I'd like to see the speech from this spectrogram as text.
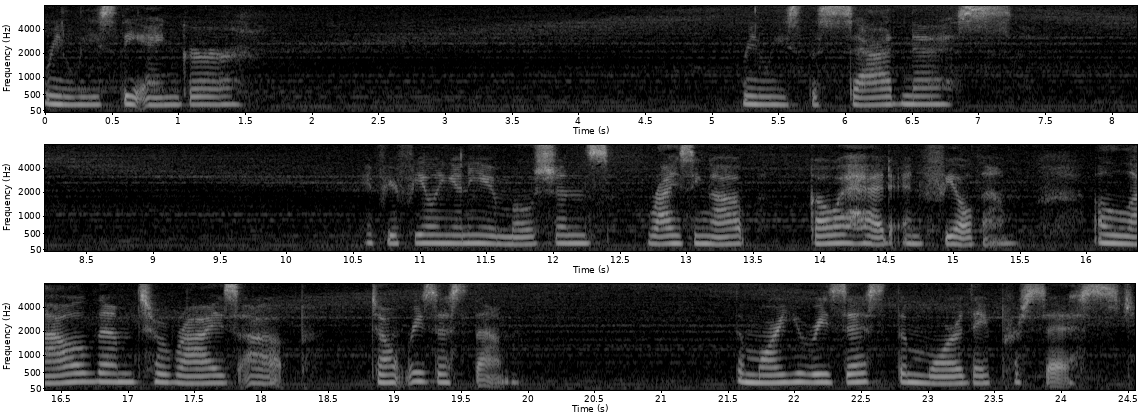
Release the anger. Release the sadness. If you're feeling any emotions rising up, go ahead and feel them. Allow them to rise up. Don't resist them. The more you resist, the more they persist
